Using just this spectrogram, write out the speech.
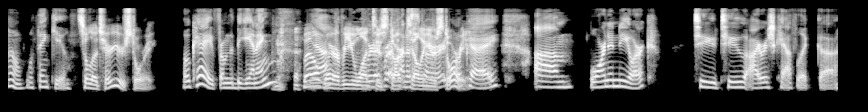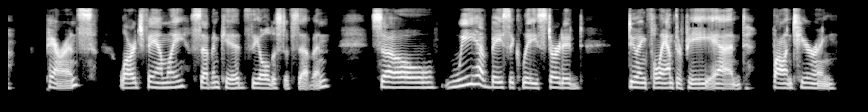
Oh well, thank you. So let's hear your story. Okay, from the beginning. well, yeah. wherever you want wherever to start telling start. your story. Okay. Um, born in New York to two Irish Catholic uh, parents, large family, seven kids, the oldest of seven. So we have basically started doing philanthropy and volunteering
